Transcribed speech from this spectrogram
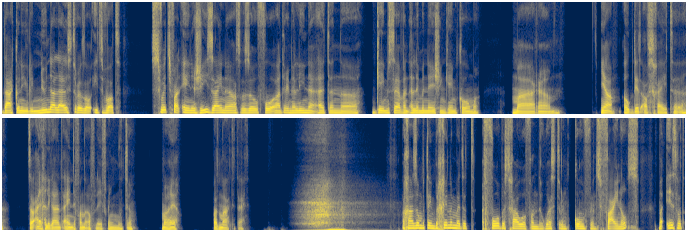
Daar kunnen jullie nu naar luisteren. Zal iets wat switch van energie zijn hè, als we zo vol adrenaline uit een eh, Game 7 Elimination Game komen. Maar ehm, ja, ook dit afscheid eh, zou eigenlijk aan het einde van de aflevering moeten. Maar ja, wat maakt het uit? We gaan zo meteen beginnen met het voorbeschouwen van de Western Conference Finals. Maar eerst wat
